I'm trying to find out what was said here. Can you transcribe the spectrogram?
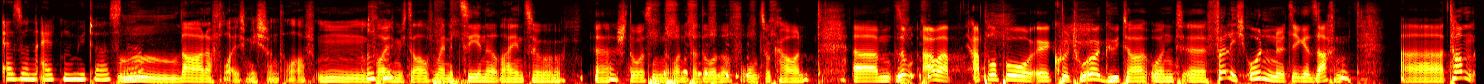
äh, so einen alten Mythos. Ne? Mm, da, da freue ich mich schon drauf. Mm, freue ich Mhm. mich drauf, meine Zähne reinzustoßen und da drin rumzukauen. Ähm, so, aber apropos äh, Kulturgüter und äh, völlig unnötige Sachen. Äh, Tom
